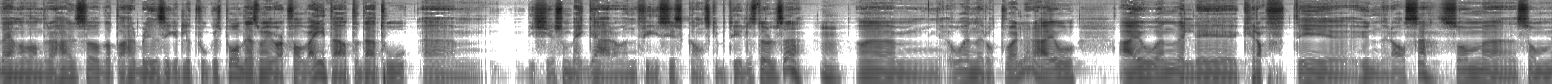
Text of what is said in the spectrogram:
det ene og det andre her, så dette her blir det sikkert litt fokus på. Det som vi i hvert fall vet, er at det er to bikkjer som begge er av en fysisk ganske betydelig størrelse. Mm. og en rottweiler er jo er jo en veldig kraftig hunderase som, som,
